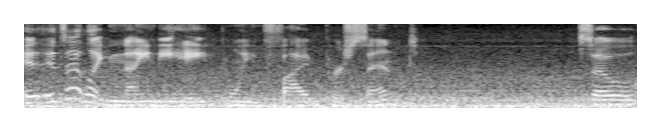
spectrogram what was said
it, it's at like 98.5%. So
